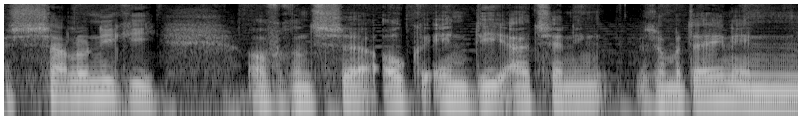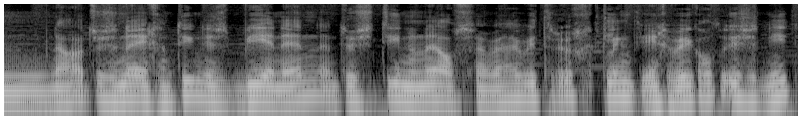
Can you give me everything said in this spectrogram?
Saloniki. Overigens uh, ook in die uitzending zometeen in... Nou, tussen 9 en 10 is BNN en tussen 10 en 11 zijn wij weer terug. Klinkt ingewikkeld, is het niet.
